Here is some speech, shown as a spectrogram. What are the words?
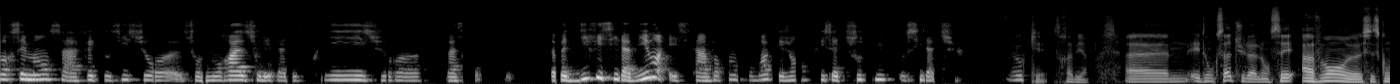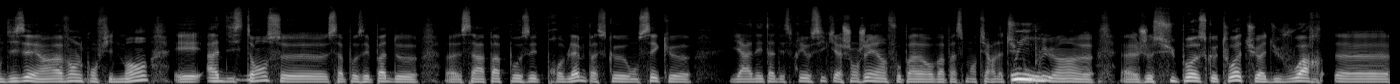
forcément, ça affecte aussi sur, euh, sur le moral, sur l'état d'esprit, sur. Euh, bah, ça peut être difficile à vivre et c'est important pour moi que les gens puissent être soutenus aussi là-dessus. Ok, très bien. Euh, et donc ça, tu l'as lancé avant, c'est ce qu'on disait, hein, avant le confinement, et à distance, ça posait pas de, ça n'a pas posé de problème parce qu'on sait que il y a un état d'esprit aussi qui a changé. Hein, faut pas, on va pas se mentir là-dessus non plus. Hein, euh, euh, je suppose que toi, tu as dû voir, euh,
